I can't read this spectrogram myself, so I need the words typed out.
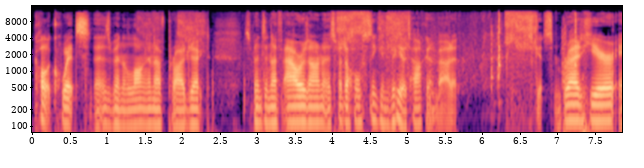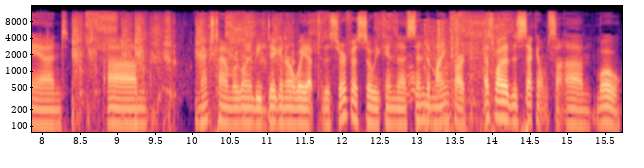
call it quits. That has been a long enough project. Spent enough hours on it. I spent a whole stinking video talking about it. Let's get some bread here and um next time we're going to be digging our way up to the surface so we can uh, send a minecart. That's why there's a second, um, whoa,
